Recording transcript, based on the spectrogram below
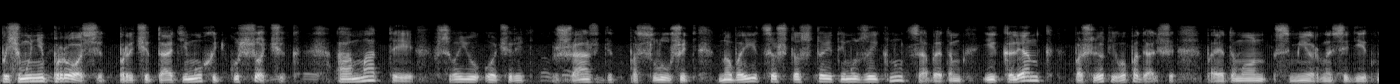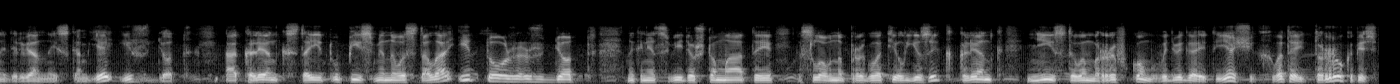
Почему не просит прочитать ему хоть кусочек? А Матей, в свою очередь, жаждет послушать, но боится, что стоит ему заикнуться об этом, и Кленк пошлет его подальше. Поэтому он смирно сидит на деревянной скамье и ждет. А Кленк стоит у письменного стола и тоже ждет. Наконец, видя, что Маты словно проглотил язык, Кленк неистовым рывком выдвигает ящик, хватает рукопись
